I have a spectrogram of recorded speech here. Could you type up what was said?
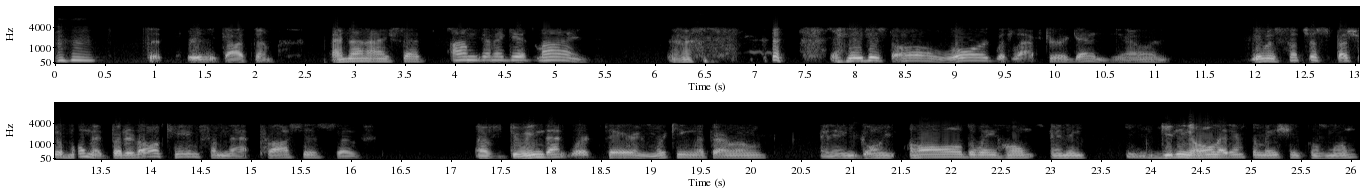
Mhm. Really got them. And then I said, I'm going to get mine. and they just all roared with laughter again, you know, and it was such a special moment, but it all came from that process of of doing that work there and working with our own and then going all the way home and then getting all that information from home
